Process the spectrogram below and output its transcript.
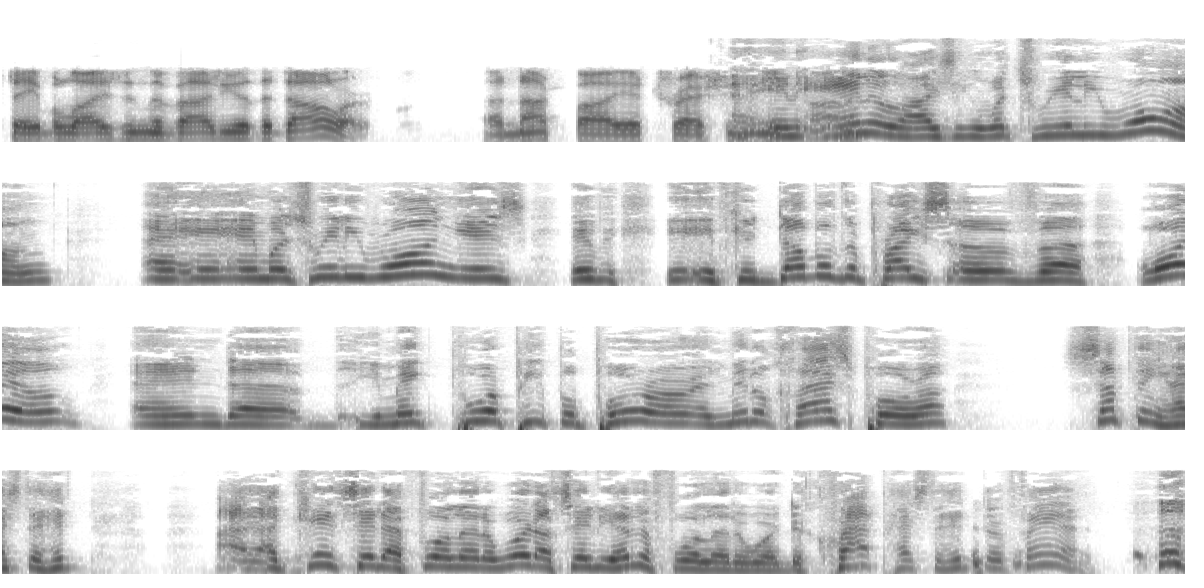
stabilizing the value of the dollar, uh, not by uh, trashing the and economy. analyzing what's really wrong. And, and what's really wrong is if if you double the price of uh, oil and uh, you make poor people poorer and middle class poorer, something has to hit. I, I can't say that four letter word. I'll say the other four letter word. The crap has to hit the fan. I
